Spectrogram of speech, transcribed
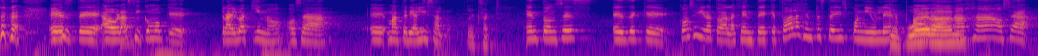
este, ahora sí como que tráelo aquí, ¿no? O sea, eh, materialízalo. Exacto. Entonces, es de que conseguir a toda la gente, que toda la gente esté disponible. Que para- puedan. ajá, o sea,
